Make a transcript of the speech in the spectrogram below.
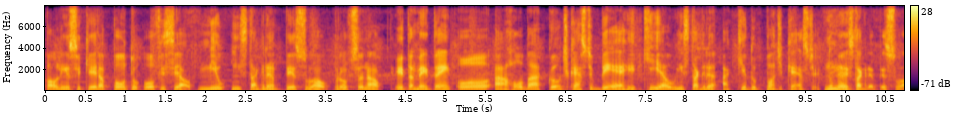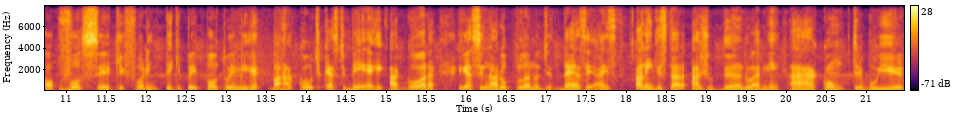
paulinhosiqueira.oficial, meu Instagram pessoal profissional. E também tem o arroba CoachCastBR, que é o Instagram aqui do podcast. No meu Instagram pessoal, você que for em picpay.me barra CoachCastBR agora e assinar o plano de 10 reais, além de estar ajudando a mim a contribuir,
